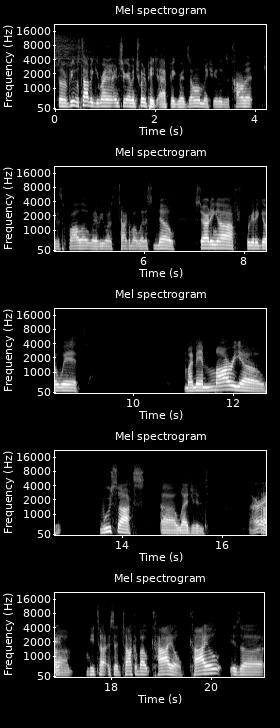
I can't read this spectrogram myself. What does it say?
So for people's topic, you run our Instagram and Twitter page at Big Red Zone. Make sure you leave us a comment, give us a follow, whatever you want us to talk about, let us know. Starting off, we're gonna go with my man Mario, Woo Sox uh, legend. All right. Um, he ta- said, "Talk about Kyle. Kyle is uh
